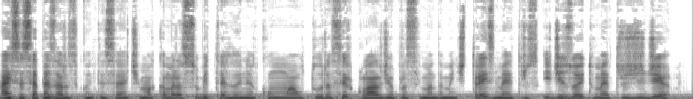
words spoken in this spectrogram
A SCP-057 é uma câmara subterrânea com uma altura circular de aproximadamente 3 metros e 18 metros de diâmetro.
